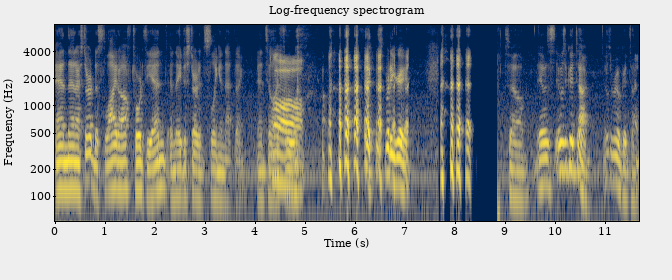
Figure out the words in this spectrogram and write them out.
and then I started to slide off towards the end, and they just started slinging that thing until I Oh. flew. it was pretty great. So it was it was a good time. It was a real good time.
